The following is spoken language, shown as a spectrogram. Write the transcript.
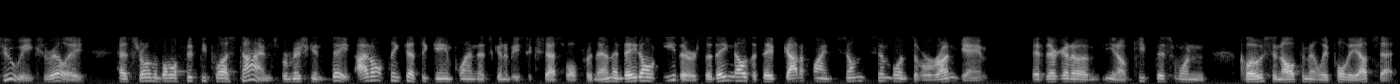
two weeks really has thrown the ball 50 plus times for Michigan State. I don't think that's a game plan that's going to be successful for them, and they don't either. So they know that they've got to find some semblance of a run game if they're going to you know keep this one close and ultimately pull the upset.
